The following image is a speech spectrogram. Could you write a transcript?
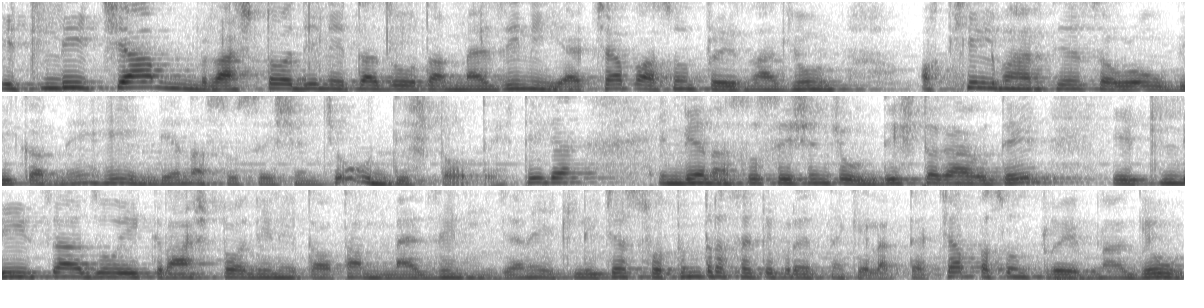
इटलीच्या राष्ट्रवादी नेता जो होता मॅझिनी याच्यापासून प्रेरणा घेऊन अखिल भारतीय चळवळ उभी करणे हे इंडियन असोसिएशनचे उद्दिष्ट होते. ठीक आहे? इंडियन असोसिएशनचे उद्दिष्ट काय होते? इटलीचा जो एक राष्ट्रवादी नेता होता मॅझिनी ज्याने इटलीच्या स्वतंत्रासाठी प्रयत्न केला त्याच्यापासून प्रेरणा घेऊन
